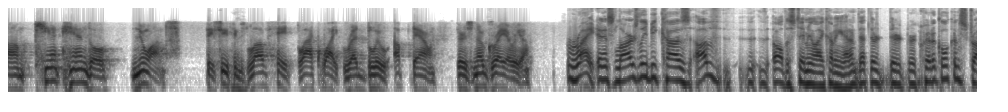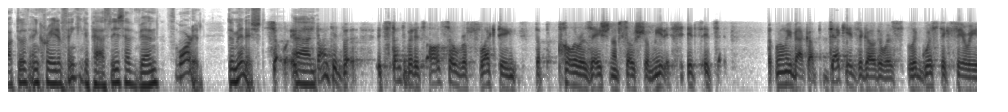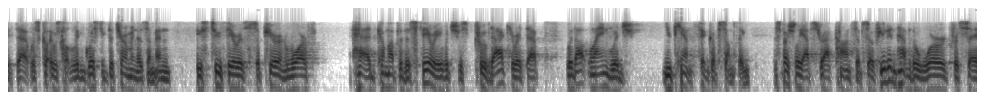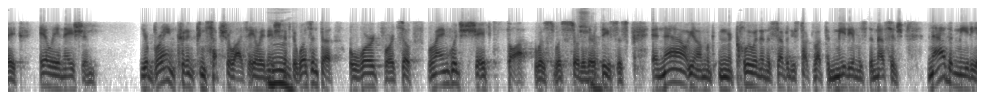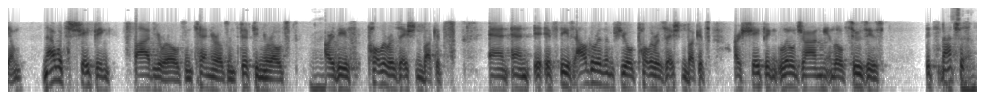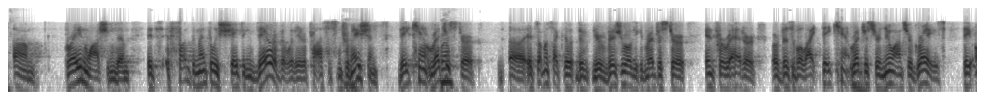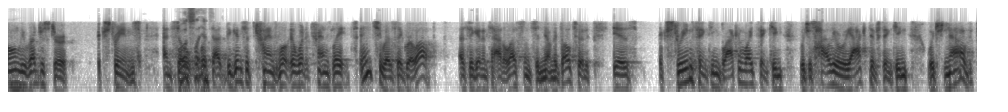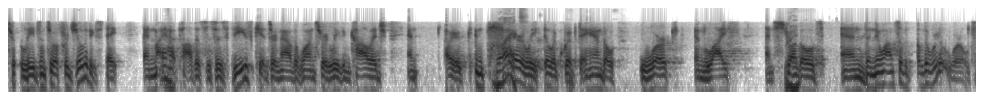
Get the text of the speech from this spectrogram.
um, can't handle nuance. They see things love, hate, black, white, red, blue, up, down. There's no gray area. Right, and it's largely because of all the stimuli coming at them that their, their, their critical, constructive, and creative thinking capacities have been thwarted, diminished. So it's and, stunted, but it's stunted, but it's also reflecting the polarization of social media. It's it's. Let me back up. Decades ago, there was linguistic theory that was it was called linguistic determinism, and these two theorists, Sapir and Whorf, had come up with this theory, which was proved accurate, that without language, you can't think of something, especially abstract concepts. So if you didn't have the word for, say, alienation, your brain couldn't conceptualize alienation mm. if there wasn't a, a, word for it. So language shaped thought was, was sort of sure. their thesis. And now, you know, McLuhan in the 70s talked about the medium as the message. Now the medium, now what's shaping five year olds and 10 year olds and 15 year olds right. are these polarization buckets. And, and if these algorithm fueled polarization buckets are shaping little Johnny and little Susie's, it's not That's just um, brainwashing them, it's fundamentally shaping their ability to process information. They can't register. Uh, it's almost like the, the, your visual, you can register infrared or, or visible light. They can't register nuance or grays. They only register extremes. And so well, what that begins to trans, well, what it translates into as they grow up, as they get into adolescence and young adulthood, is extreme thinking, black and white thinking, which is highly reactive thinking, which now t- leads into a fragility state. And my hypothesis is these kids are now the ones who are leaving college and are entirely right. ill equipped to handle work and life and struggles right. and the nuance of, of the real world.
